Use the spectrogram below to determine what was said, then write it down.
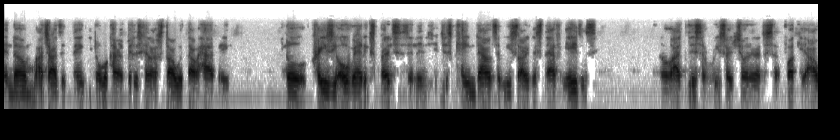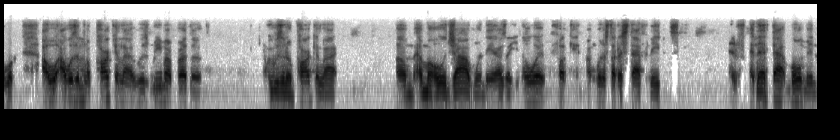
And um, I tried to think, you know, what kind of business can I start without having, you know, crazy overhead expenses. And then it just came down to me starting a staffing agency. You know, I did some research on it. I just said, fuck it. I, work, I, I was in my parking lot. It was me my brother. We was in a parking lot um, at my old job one day. I was like, you know what? Fuck it. I'm going to start a staffing agency. And, and at that moment,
